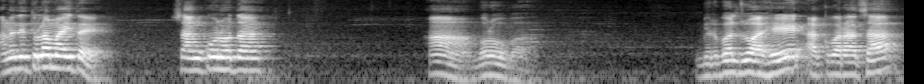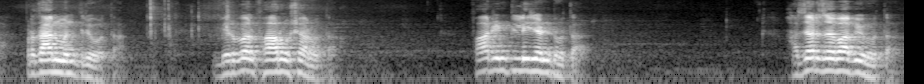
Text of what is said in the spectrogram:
आनंदी तुला माहीत आहे? सांग कोण होता? हां बरोबर. बिरबल जो आहे अकबराचा प्रधानमंत्री होता. बिरबल फार हुशार होता. फार इंटेलिजंट होता. हजरजबाबी होता.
